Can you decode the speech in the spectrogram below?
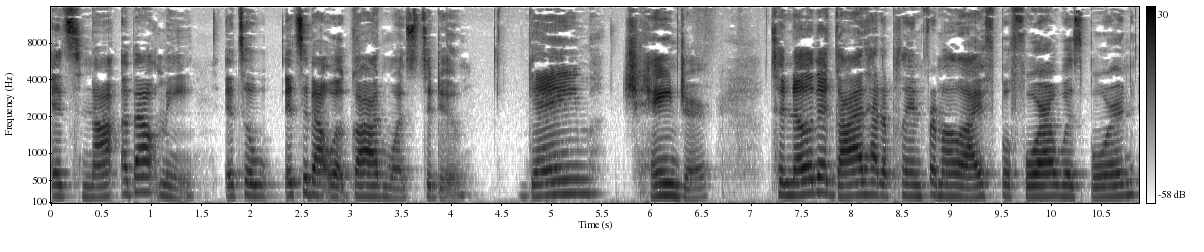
it's not about me. It's a it's about what God wants to do. Game changer. To know that God had a plan for my life before I was born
